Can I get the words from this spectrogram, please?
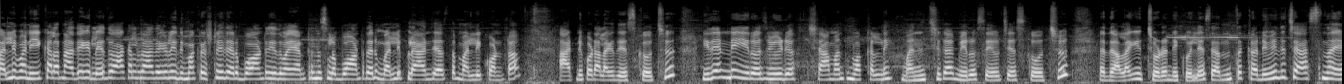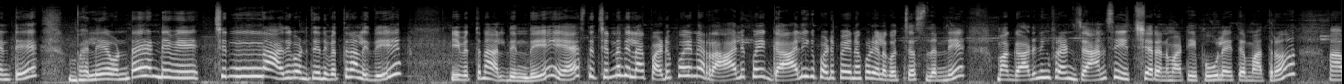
మళ్ళీ మన ఈ కలర్ నా దగ్గర లేదు ఆ కలర్ నా దగ్గర ఇది మా కృష్ణ దగ్గర బాగుంటుంది ఇది మా ఎంట్రన్స్లో బాగుంటుంది అని మళ్ళీ ప్లాన్ చేస్తాం మళ్ళీ కొంటాం. వాటిని కూడా అలాగే చేసుకోవచ్చు. ఇదండి ఈరోజు వీడియో. చామంతి మొక్కల్ని మంచిగా మీరు సేవ్ చేసుకోవచ్చు. అది అలాగే చూడండి కొల్లేసి ఎంత కనివింది చేస్తున్నాయంటే భలే ఉంటాయండి ఇవి. చిన్న అదిగోండి దీని విత్తనాలు ఇది. ఈ విత్తనాలు తింది. వేస్తే చిన్నది ఇలా పడిపోయిన రాలిపోయి గాలికి పడిపోయినా కూడా ఇలాగ వచ్చేస్తుందండి. మా గార్డెనింగ్ ఫ్రెండ్ ఝాన్సీ ఇచ్చారనమాట ఈ పువ్వులు అయితే మాత్రం. ఆ,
